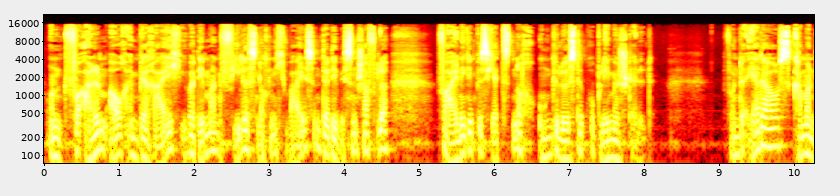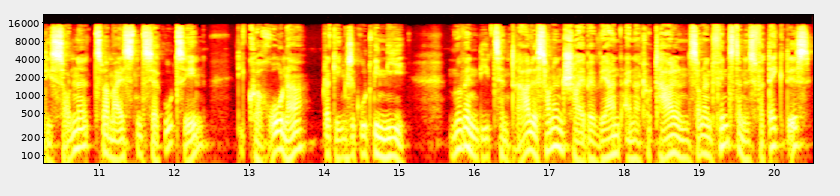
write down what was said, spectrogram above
und vor allem auch ein Bereich, über den man vieles noch nicht weiß und der die Wissenschaftler vor einige bis jetzt noch ungelöste Probleme stellt. Von der Erde aus kann man die Sonne zwar meistens sehr gut sehen, die Corona dagegen so gut wie nie. Nur wenn die zentrale Sonnenscheibe während einer totalen Sonnenfinsternis verdeckt ist,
